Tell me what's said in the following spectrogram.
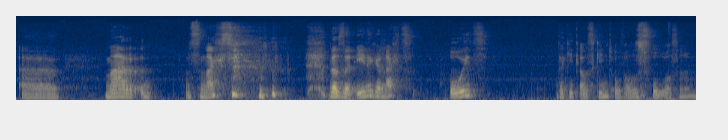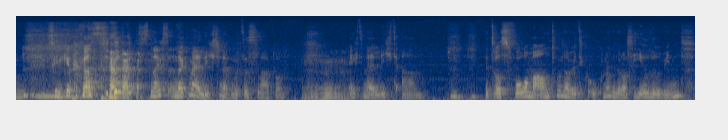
Eh, maar eh, s'nachts, dat is de enige nacht ooit dat ik als kind, of als volwassene, schrik heb gehad s'nachts en dat ik mijn lichtje heb moeten slapen. Hmm. Echt mijn licht aan. Het was volle maan toen, dat weet ik ook nog. Er was heel veel wind.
